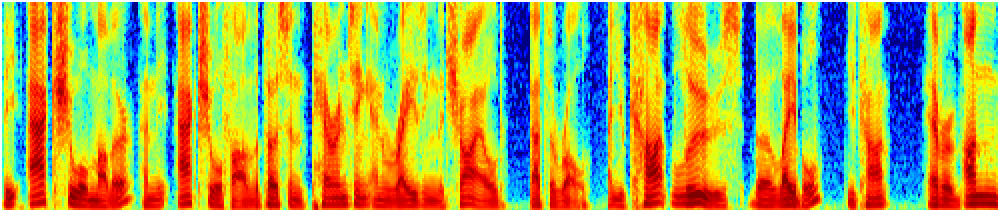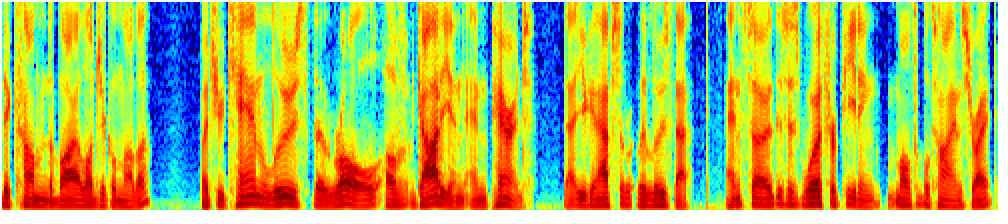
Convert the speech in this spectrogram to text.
The actual mother and the actual father, the person parenting and raising the child, that's a role. And you can't lose the label. You can't ever unbecome the biological mother, but you can lose the role of guardian and parent. That you can absolutely lose that. And so this is worth repeating multiple times, right?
